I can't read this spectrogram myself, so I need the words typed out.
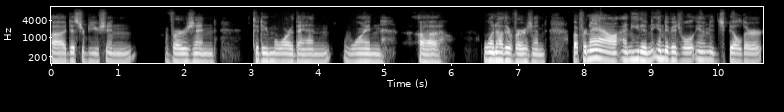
uh, distribution version to do more than one uh, one other version. But for now, I need an individual image builder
